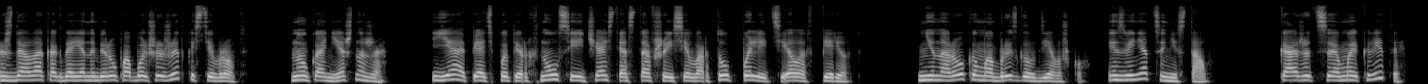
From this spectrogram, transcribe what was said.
ждала, когда я наберу побольше жидкости в рот? Ну, конечно же». Я опять поперхнулся, и часть, оставшаяся во рту, полетела вперед. Ненароком обрызгал девушку. Извиняться не стал. «Кажется, мы квиты?»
